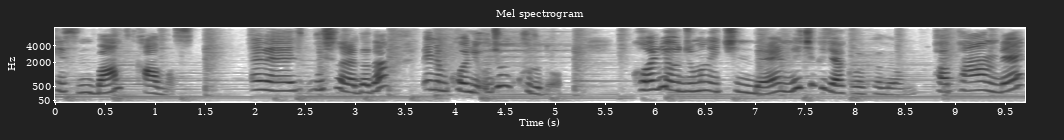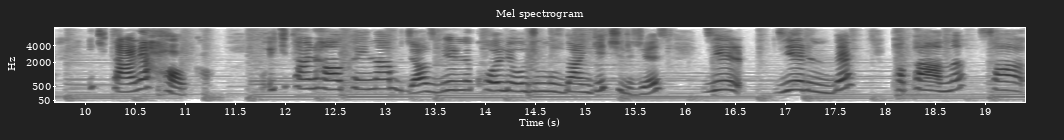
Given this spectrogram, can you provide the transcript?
kesin bant kalmasın. Evet bu sırada da benim kolye ucum kurudu. Kolye ucumun içinde ne çıkacak bakalım? Papağan ve iki tane halka. Bu iki tane halkayı ne yapacağız? Birini kolye ucumuzdan geçireceğiz. Diğer, diğerini de papağanı sağ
